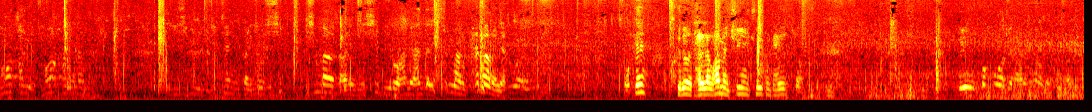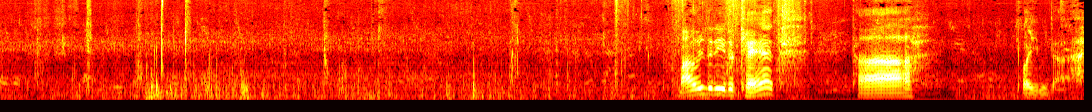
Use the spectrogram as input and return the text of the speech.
정확하게 정확하게 는 22,000이니까 이거 10, 10만 원 나누기 12로 하면 한 달에 10만 원, 8만 원이야. 오케이? 그대로 달라고 하면 주인이 주의금 되겠어. 그리고 해야 돼. 마을들이 이렇게 다 보입니다.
